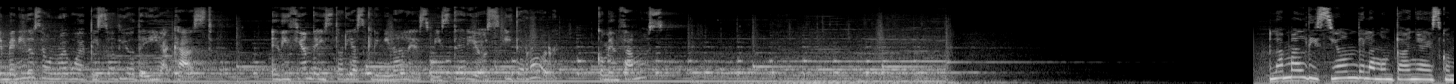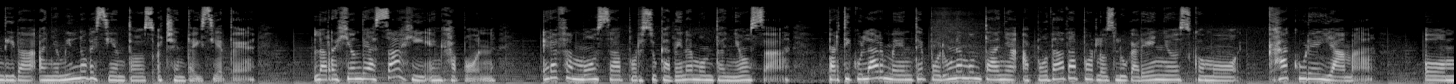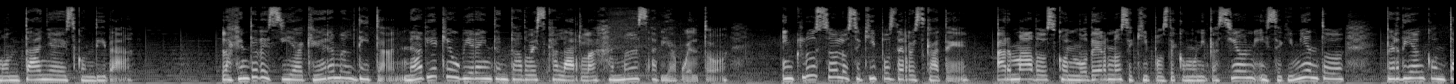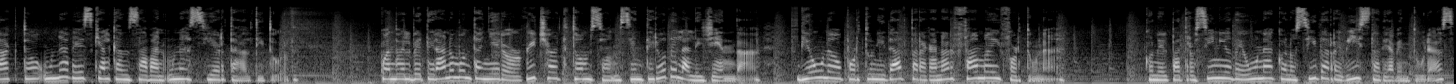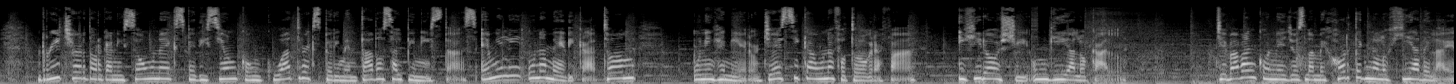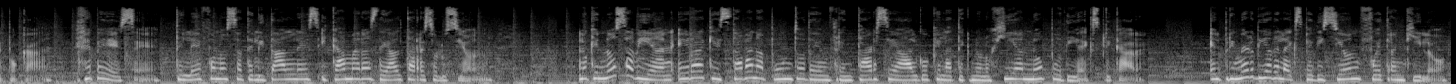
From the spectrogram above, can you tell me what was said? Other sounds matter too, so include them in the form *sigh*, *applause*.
Bienvenidos a un nuevo episodio de IACast, edición de historias criminales, misterios y terror. ¿Comenzamos? La maldición de la montaña escondida, año 1987. La región de Asahi, en Japón, era famosa por su cadena montañosa, particularmente por una montaña apodada por los lugareños como Kakureyama o montaña escondida. La gente decía que era maldita, nadie que hubiera intentado escalarla jamás había vuelto. Incluso los equipos de rescate, armados con modernos equipos de comunicación y seguimiento, perdían contacto una vez que alcanzaban una cierta altitud. Cuando el veterano montañero Richard Thompson se enteró de la leyenda, vio una oportunidad para ganar fama y fortuna. Con el patrocinio de una conocida revista de aventuras, Richard organizó una expedición con cuatro experimentados alpinistas, Emily, una médica, Tom, un ingeniero, Jessica, una fotógrafa, y Hiroshi, un guía local. Llevaban con ellos la mejor tecnología de la época, GPS, teléfonos satelitales y cámaras de alta resolución. Lo que no sabían era que estaban a punto de enfrentarse a algo que la tecnología no podía explicar. El primer día de la expedición fue tranquilo,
